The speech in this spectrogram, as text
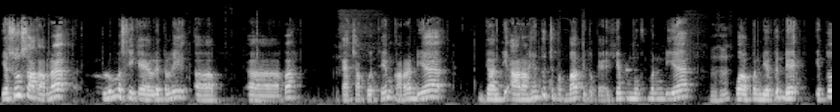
ya susah karena lu mesti kayak literally uh, uh, apa catch up with him karena dia ganti arahnya tuh cepet banget gitu. Kayak hip movement dia Mhm. walaupun dia gede itu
